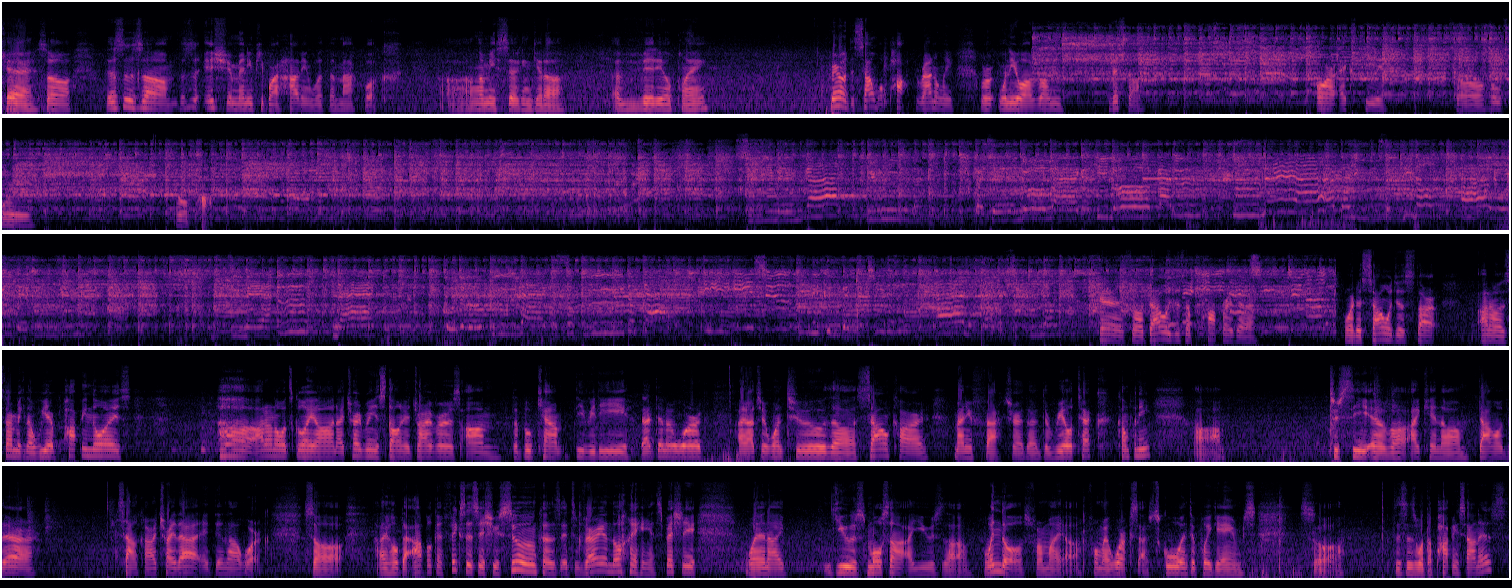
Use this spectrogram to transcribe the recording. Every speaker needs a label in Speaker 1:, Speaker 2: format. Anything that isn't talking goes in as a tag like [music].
Speaker 1: Okay, so this is um this is an issue many people are having with the MacBook. Uh, let me see if I can get a a video playing. Apparently, the sound will pop randomly when you uh, run Vista or XP. So hopefully it will pop. Okay, so that was just a pop right there. Where the sound would just start, I don't know, start making a weird popping noise. Uh, [sighs] I don't know what's going on. I tried reinstalling the drivers on the boot camp DVD. That didn't work. I actually went to the sound card manufacturer, the, the Realtek company, uh, to see if uh, I can um, download their sound card. I tried that, it did not work. So I hope that Apple can fix this issue soon because it's very [laughs] annoying, especially when I use most of I use uh, Windows for my uh, for my works at school and to play games. So this is what the popping sound is.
